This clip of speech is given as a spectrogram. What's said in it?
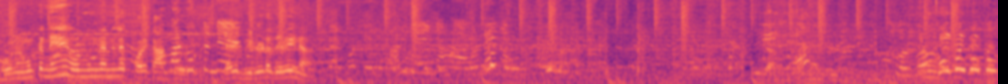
বোনের মুখটা নে ওর মুখ না নিলে পরে দেখে ভিডিওটা দেবেই না। খোল খোল খোল খোল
